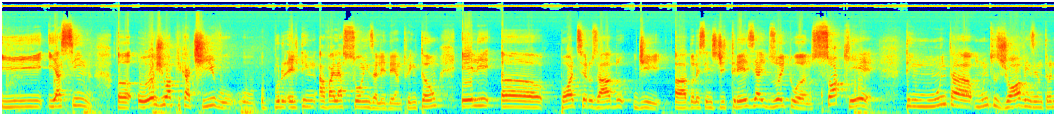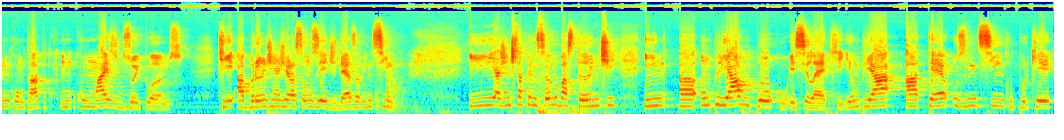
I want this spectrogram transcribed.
E, e assim, ah, hoje o aplicativo, o- o- por- ele tem avaliações ali dentro. Então, ele ah, pode ser usado de adolescentes de 13 a 18 anos. Só que tem muita, muitos jovens entrando em contato com, com mais de 18 anos, que abrangem a geração Z, de 10 a 25. E a gente está pensando bastante em ah, ampliar um pouco esse leque e ampliar até os 25, porque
